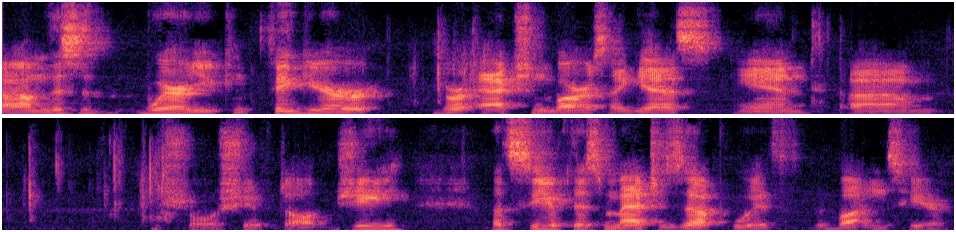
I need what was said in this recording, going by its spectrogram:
Um, this is where you configure your action bars, I guess, and um, Control Shift Alt G. Let's see if this matches up with the buttons here.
